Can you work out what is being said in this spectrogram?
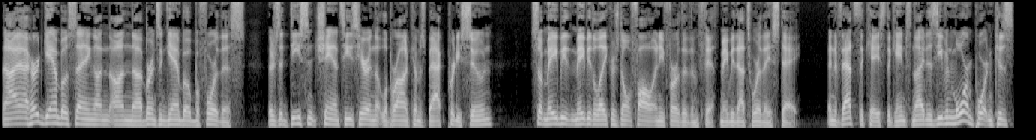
I heard Gambo saying on on uh, Burns and Gambo before this. There's a decent chance he's hearing that LeBron comes back pretty soon. So maybe maybe the Lakers don't fall any further than fifth. Maybe that's where they stay. And if that's the case, the game tonight is even more important because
